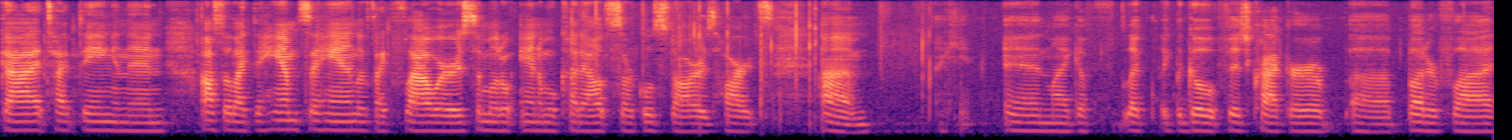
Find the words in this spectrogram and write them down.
guide type thing and then also like the ham to hand looks like flowers some little animal cutouts circles stars hearts um i can't and like a like like the goldfish cracker uh butterfly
